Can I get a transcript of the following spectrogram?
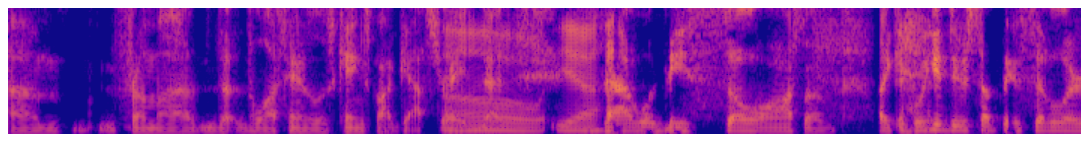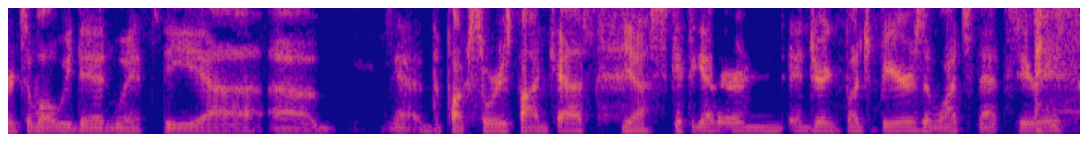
um from uh the, the los angeles kings podcast right? Oh that, yeah. that would be so awesome. Like if we could do something similar to what we did with the uh, uh yeah, the Puck Stories podcast. Yeah, just get together and, and, drink a bunch of beers and watch that series.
